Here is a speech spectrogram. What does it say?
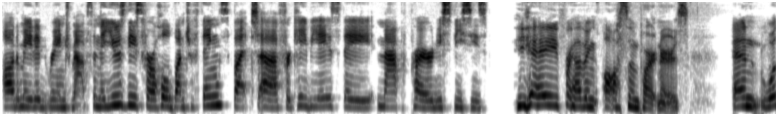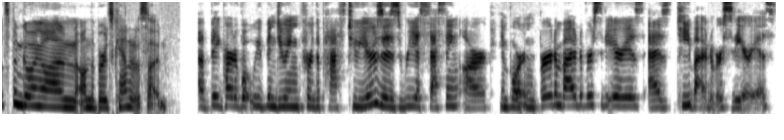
automated range maps. And they use these for a whole bunch of things, but uh, for KBAs, they map priority species. Yay for having awesome partners. And what's been going on on the Birds Canada side? A big part of what we've been doing for the past two years is reassessing our important bird and biodiversity areas as key biodiversity areas.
